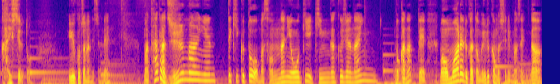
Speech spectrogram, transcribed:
返してるということなんですよね。まあ、ただ10万円って聞くと、まあ、そんなに大きい金額じゃないのかなって、まあ、思われる方もいるかもしれませんが、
